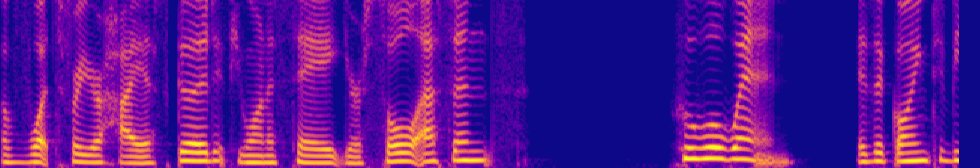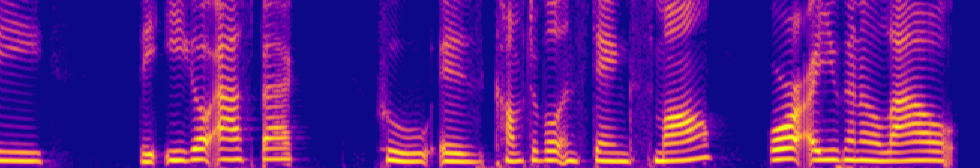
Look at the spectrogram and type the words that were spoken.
of what's for your highest good, if you want to say your soul essence, who will win? Is it going to be the ego aspect who is comfortable in staying small? Or are you going to allow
